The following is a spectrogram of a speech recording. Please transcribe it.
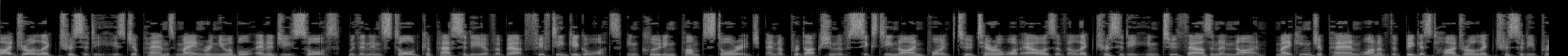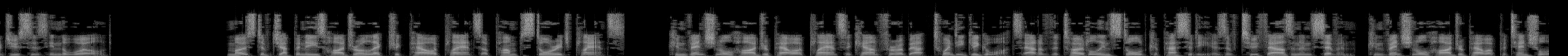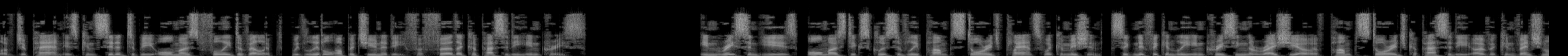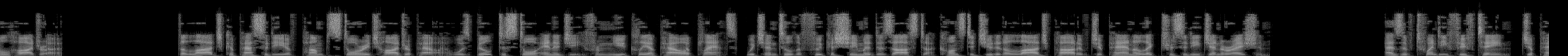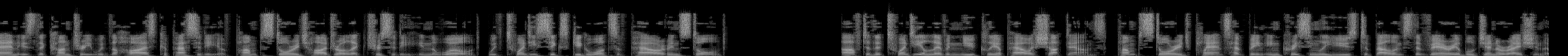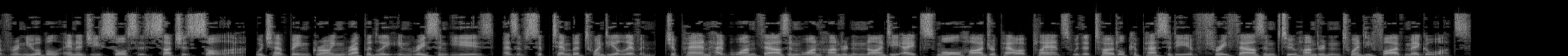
Hydroelectricity is Japan's main renewable energy source, with an installed capacity of about 50 gigawatts including pumped storage and a production of 69.2 terawatt-hours of electricity in 2009, making Japan one of the biggest hydroelectricity producers in the world. Most of Japanese hydroelectric power plants are pumped storage plants. Conventional hydropower plants account for about 20 gigawatts out of the total installed capacity as of 2007. Conventional hydropower potential of Japan is considered to be almost fully developed, with little opportunity for further capacity increase. In recent years, almost exclusively pumped storage plants were commissioned, significantly increasing the ratio of pumped storage capacity over conventional hydro. The large capacity of pumped storage hydropower was built to store energy from nuclear power plants, which until the Fukushima disaster constituted a large part of Japan electricity generation. As of 2015, Japan is the country with the highest capacity of pumped storage hydroelectricity in the world, with 26 gigawatts of power installed. After the 2011 nuclear power shutdowns, pumped storage plants have been increasingly used to balance the variable generation of renewable energy sources such as solar, which have been growing rapidly in recent years. As of September 2011, Japan had 1,198 small hydropower plants with a total capacity of 3,225 MW.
